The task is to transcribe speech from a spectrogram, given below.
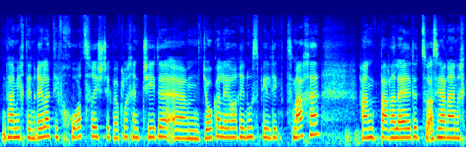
und habe mich dann relativ kurzfristig wirklich entschieden, ähm, die Yogalehrerin-Ausbildung zu machen. Habe parallel dazu, also ich habe eigentlich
